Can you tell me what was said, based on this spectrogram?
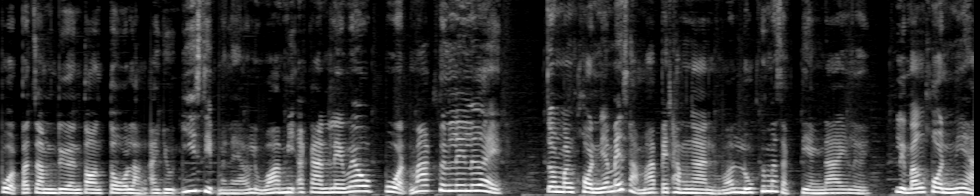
ปวดประจำเดือนตอนโตหลังอายุ 20 มาแล้ว หรือว่ามีอาการเลเวลปวดมากขึ้นเรื่อยๆ จนบางคนเนี่ยไม่สามารถไปทำงานหรือว่าลุกขึ้นมาจากเตียงได้เลย หรือบางคนเนี่ย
